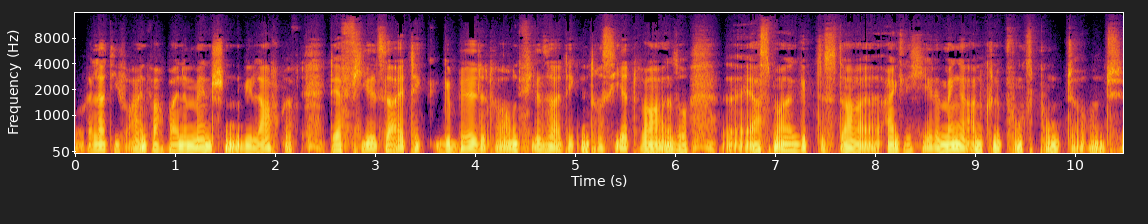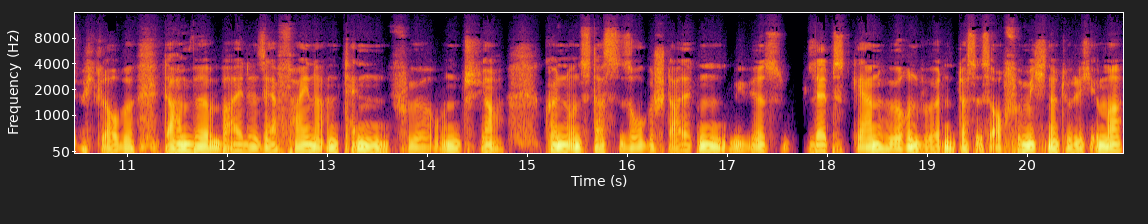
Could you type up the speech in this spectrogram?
relativ einfach bei einem Menschen wie Lovecraft, der vielseitig gebildet war und vielseitig interessiert war. Also äh, erstmal gibt es da eigentlich jede Menge Anknüpfungspunkte und ich glaube, da haben wir beide sehr feine Antennen für und ja, können uns das so gestalten, wie wir es selbst gerne hören würden. Das ist auch für mich natürlich immer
